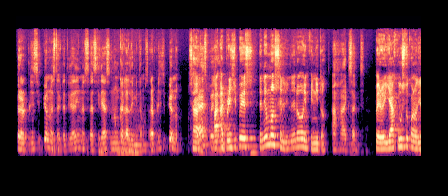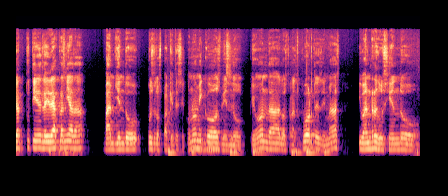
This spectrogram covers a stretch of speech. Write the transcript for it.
pero al principio nuestra creatividad y nuestras ideas nunca las limitamos. Al principio no. O sea, Ya después- a- al principio es, tenemos el dinero infinito, Ajá, exacto. pero ya justo cuando ya tú tienes la idea planeada, van viendo pues los paquetes económicos, Mm, viendo qué onda, los transportes y demás, y van reduciendo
